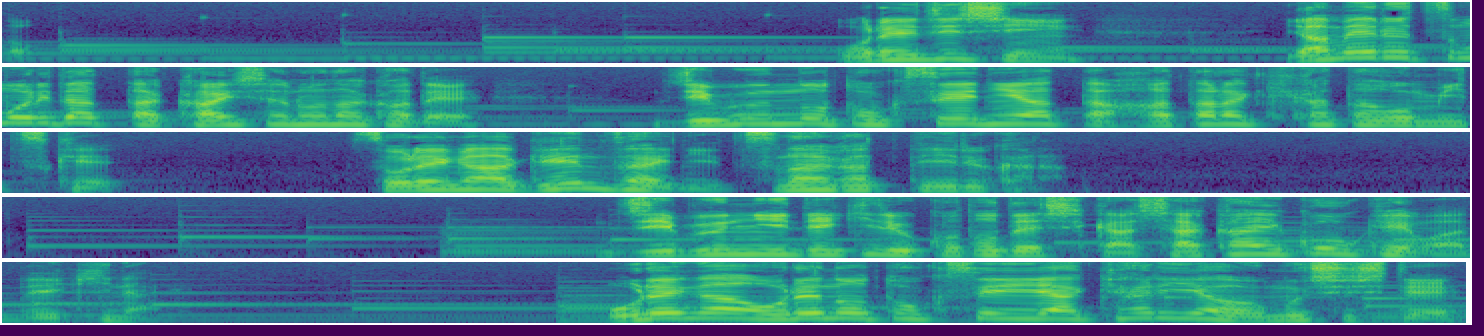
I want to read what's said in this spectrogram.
と。俺自身辞めるつもりだった会社の中で自分の特性に合った働き方を見つけそれが現在につながっているから。自分にできることでしか社会貢献はできない。俺が俺の特性やキャリアを無視して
